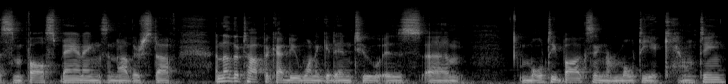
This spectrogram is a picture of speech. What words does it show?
some false bannings and other stuff. Another topic I do want to get into is um, multi-boxing or multi-accounting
